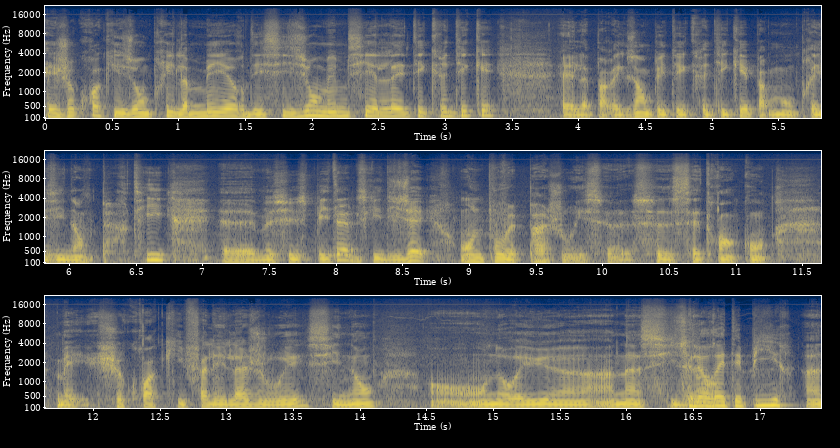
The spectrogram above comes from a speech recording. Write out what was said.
Et je crois qu'ils ont pris la meilleure décision, même si elle a été critiquée. Elle a par exemple été critiquée par mon président de parti, euh, M. Spittels, qui disait on ne pouvait pas jouer cette rencontre. Mais je crois qu'il fallait la jouer, sinon on aurait eu un, incident. Ça aurait été pire Un,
